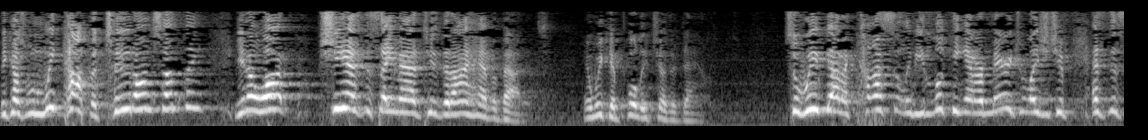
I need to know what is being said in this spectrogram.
Because when we cop a toot on something, you know what? She has the same attitude that I have about it. And we can pull each other down. So we've got to constantly be looking at our marriage relationship as this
